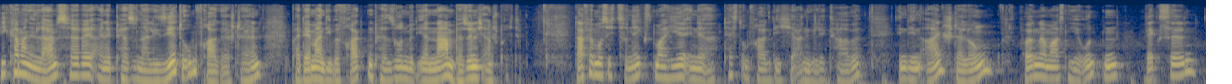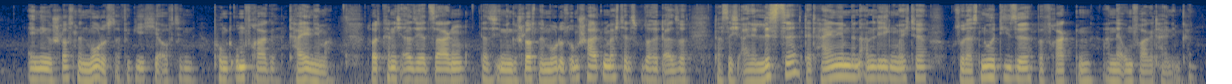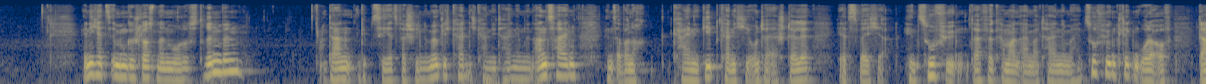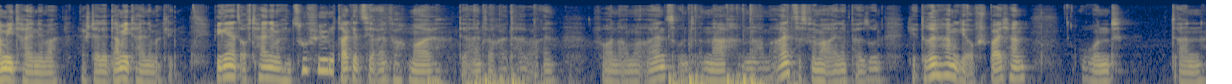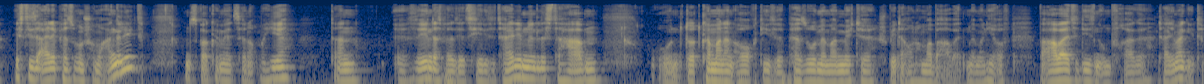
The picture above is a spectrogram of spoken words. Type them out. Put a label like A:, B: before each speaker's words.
A: Wie kann man in Lime Survey eine personalisierte Umfrage erstellen, bei der man die befragten Personen mit ihren Namen persönlich anspricht? Dafür muss ich zunächst mal hier in der Testumfrage, die ich hier angelegt habe, in den Einstellungen folgendermaßen hier unten wechseln in den geschlossenen Modus. Dafür gehe ich hier auf den Umfrage Teilnehmer. Dort kann ich also jetzt sagen, dass ich in den geschlossenen Modus umschalten möchte. Das bedeutet also, dass ich eine Liste der Teilnehmenden anlegen möchte, sodass nur diese Befragten an der Umfrage teilnehmen können. Wenn ich jetzt im geschlossenen Modus drin bin, dann gibt es hier jetzt verschiedene Möglichkeiten. Ich kann die Teilnehmenden anzeigen. Wenn es aber noch keine gibt, kann ich hier unter Erstelle jetzt welche hinzufügen. Dafür kann man einmal Teilnehmer hinzufügen klicken oder auf Dummy-Teilnehmer, erstelle Dummy-Teilnehmer klicken. Wir gehen jetzt auf Teilnehmer hinzufügen. Ich trage jetzt hier einfach mal der Einfachheit halber ein Vorname 1 und Nachname 1, dass wir mal eine Person hier drin haben. Gehe auf Speichern und dann ist diese eine Person schon mal angelegt. Und zwar können wir jetzt ja nochmal hier dann äh, sehen, dass wir jetzt hier diese Teilnehmendenliste haben. Und dort kann man dann auch diese Person, wenn man möchte, später auch nochmal bearbeiten, wenn man hier auf Bearbeite diesen Umfrageteilnehmer geht.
